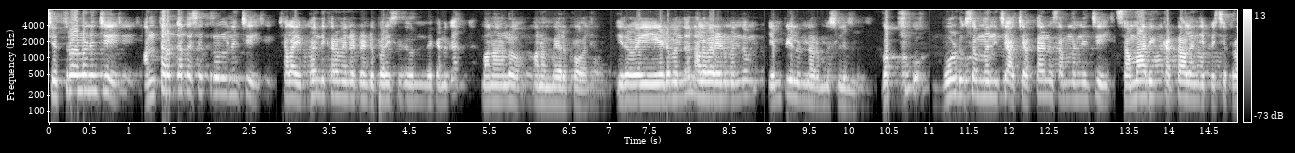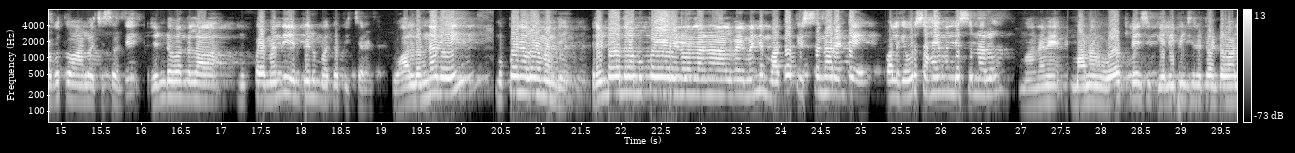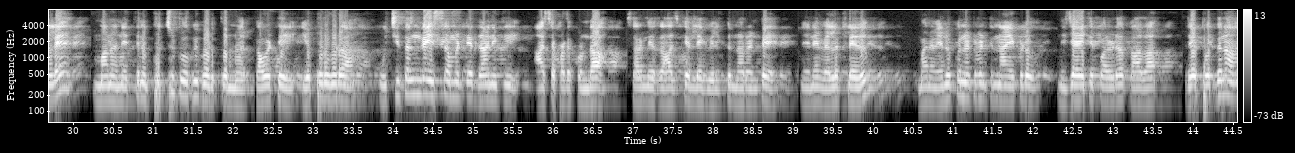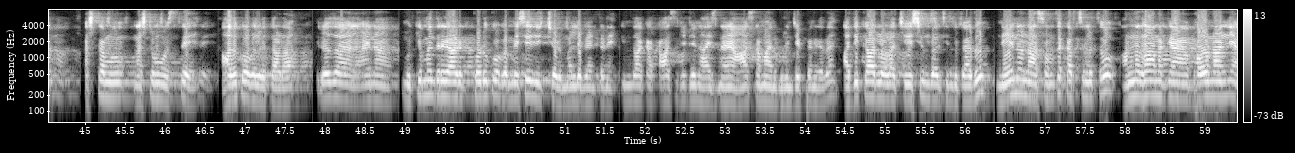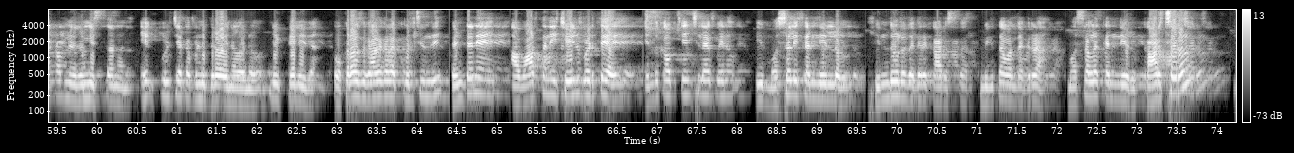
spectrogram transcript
శత్రువుల నుంచి అంతర్గత శత్రువుల నుంచి చాలా ఇబ్బందికరమైనటువంటి పరిస్థితి ఉంది కనుక మనలో మనం మేలుకోవాలి. ఇరవై ఏడు మందో నలభై రెండు మంది ఎంపీలు ఉన్నారు ముస్లింలు. వక్ఫ్ బోర్డుకు సంబంధించి ఆ చట్టానికి సంబంధించి సమాధి కట్టాలని చెప్పేసి ప్రభుత్వం ఆలోచిస్తుంటే రెండు వందల ముప్పై మంది ఎంపీలు మద్దతు ఇచ్చారంట. వాళ్ళు ఉన్నది ముప్పై నలభై మంది. రెండు వందల ముప్పై రెండు వందల నలభై మంది మద్దతు ఇస్తున్నారంటే వాళ్ళకి ఎవరు సహాయం అందిస్తున్నారు? మనమే. మనం ఓట్లేసి గెలిపించినటువంటి వాళ్ళే మన నెత్తిన పుచ్చు టోపీ పెడుతున్నారు. కాబట్టి ఎప్పుడు కూడా ఉచితంగా ఇస్తామంటే దానికి ఆశపడకుండా సార్ మీరు రాజకీయాల్లోకి వెళ్తున్నారంటే నేనేం వెళ్ళట్లేదు. మనం ఎన్నుకున్నటువంటి నాయకుడు నిజాయితీ పరుడో కాదా? రేపు పొద్దున కష్టము నష్టము వస్తే ఆదుకోగలుగుతాడా? ఈరోజు ఆయన ముఖ్యమంత్రి గారి కొడుకు ఒక మెసేజ్ ఇచ్చాడు మళ్ళీ వెంటనే. ఇందాక కాసిరెడ్డి నాయన ఆశ్రమాన్ని గురించి చెప్పాను కదా అధికారులు అలా చేసి ఉండాల్సింది కాదు నేను నా సొంత ఖర్చులతో అన్నదాన భవనాన్ని అక్కడ నిర్మిస్తానని. ఏం కూల్చేటప్పుడు నిద్రపోయినావు నువ్వు నీకు తెలీదా? ఒక రోజు కాదు కదా కూల్చింది. వెంటనే ఆ వార్త నీ చేయను పడితే ఎందుకు అప్పు చేయించలేకపోయినావు? ఈ మొసలి కన్నీళ్ళు హిందువుల దగ్గర కారుస్తారు. మిగతా వాళ్ళ దగ్గర మొసలి కన్నీరు కార్చరు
